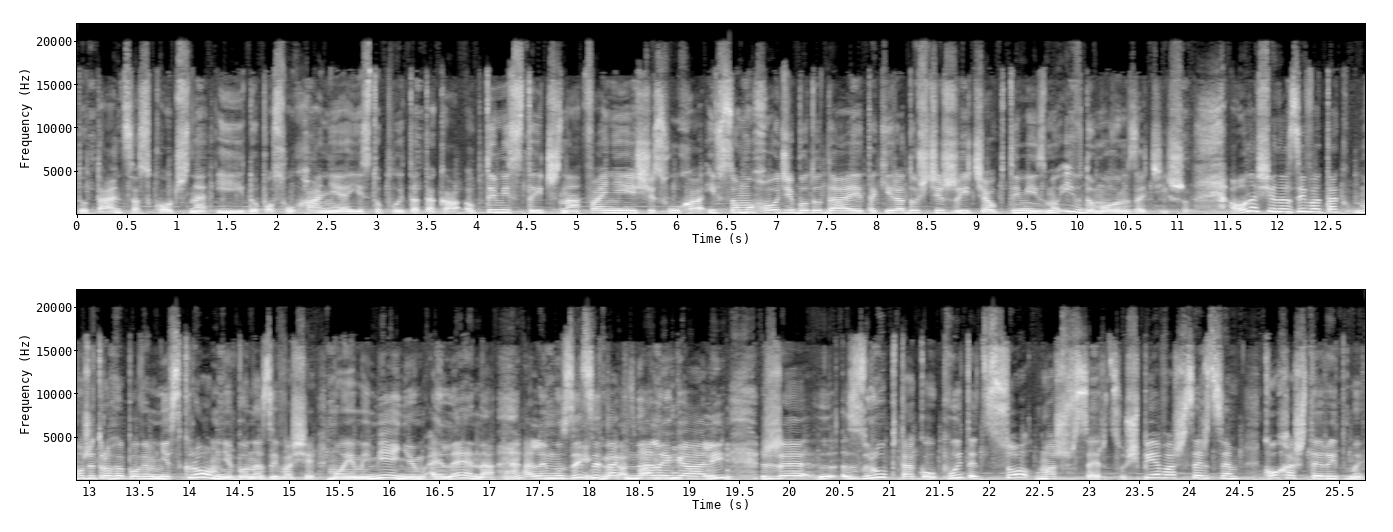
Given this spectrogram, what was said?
do tańca, skoczne i do posłuchania. Jest to płyta taka optymistyczna, fajnie się słucha i w samochodzie, bo dodaje daje takiej radości życia, optymizmu i w domowym zaciszu. A ona się nazywa tak, może trochę powiem nieskromnie, bo nazywa się moim imieniem Elena, ale muzycy piękna tak nazwa. nalegali, że y, zrób taką płytę, co masz w sercu. Śpiewasz sercem, kochasz te rytmy,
